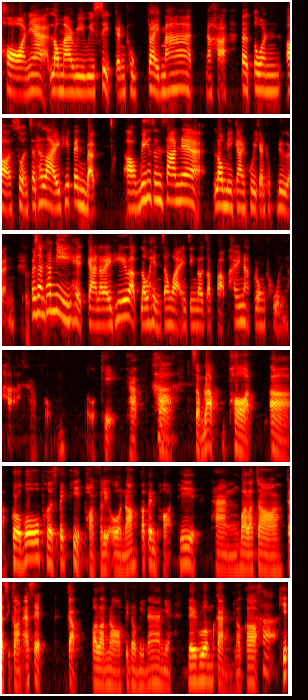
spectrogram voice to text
core เนี่ยเรามา revisit กันทุกไตรมาสนะคะ แต่ตัวเอ่อส่วน satellite ที่เป็นแบบเอ่อ วิ่งสั้นๆเนี่ยเรามีการคุยกันทุกเดือน เพราะฉะนั้นถ้ามีเหตุการณ์อะไรที่แบบเราเห็นจังหวะจริงๆ เราจะปรับให้นักลงทุนค่ะครับผมโอเคครับค่ะก็สำหรับพอร์ตอ่า global perspective portfolio เนาะก็เป็นพอร์ตที่ทางบลจกสิกร asset กับบลน Finnomena เนี่ยได้ร่วมกัน แล้วก็ค่ะคิด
